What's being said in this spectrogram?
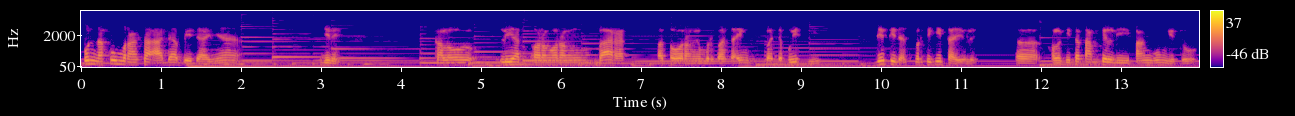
pun aku merasa ada bedanya. Gini kalau lihat orang-orang barat atau orang yang berbahasa Inggris baca puisi dia tidak seperti kita Yulis uh, kalau kita tampil di panggung gitu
